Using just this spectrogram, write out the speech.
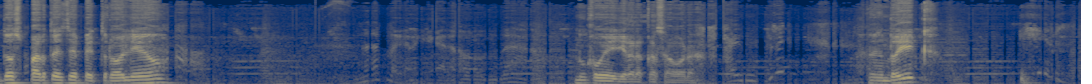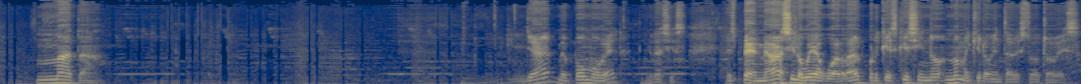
Dos partes de petróleo. Nunca voy a llegar a casa ahora. Henrik. Mata. ¿Ya? ¿Me puedo mover? Gracias. Espérenme, ahora sí lo voy a guardar porque es que si no, no me quiero aventar esto otra vez.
